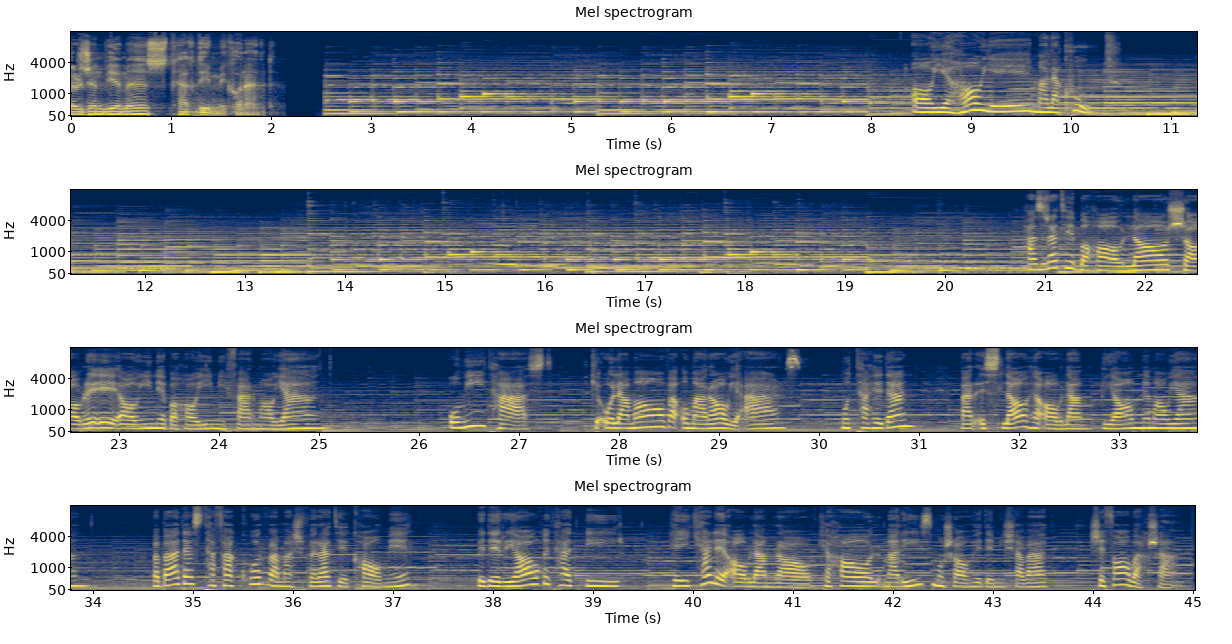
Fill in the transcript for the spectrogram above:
پرژن بی ام تقدیم می کند. آیه های ملکوت حضرت بهاءالله شارع آیین بهایی می‌فرمایند امید هست که علما و عمرای عرض متحداً بر اصلاح عالم قیام نمایند و بعد از تفکر و مشورت کامل به دریاغ تدبیر هیکل عالم را که حال مریض مشاهده می شود شفا بخشند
